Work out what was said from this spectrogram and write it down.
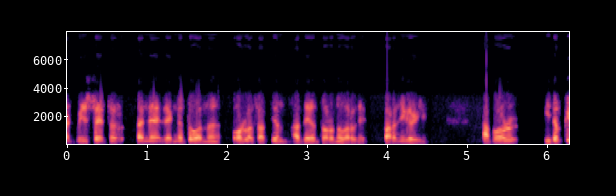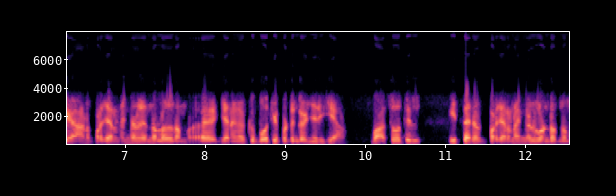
അഡ്മിനിസ്ട്രേറ്റർ തന്നെ രംഗത്ത് വന്ന് ഉള്ള സത്യം അദ്ദേഹം തുറന്നു പറഞ്ഞു പറഞ്ഞു കഴിഞ്ഞു. അപ്പോൾ ഇതൊക്കെയാണ് പ്രചരണങ്ങൾ എന്നുള്ളത് നമ്മ ജനങ്ങൾക്ക് ബോധ്യപ്പെട്ടും കഴിഞ്ഞിരിക്കുകയാണ്. വാസ്തവത്തിൽ ഇത്തരം പ്രചരണങ്ങൾ കൊണ്ടൊന്നും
